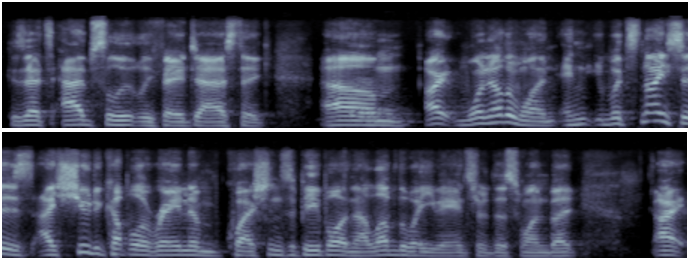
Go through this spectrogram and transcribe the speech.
because that's absolutely fantastic. Um, all right, one other one, and what's nice is I shoot a couple of random questions to people, and I love the way you answered this one. But all right.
